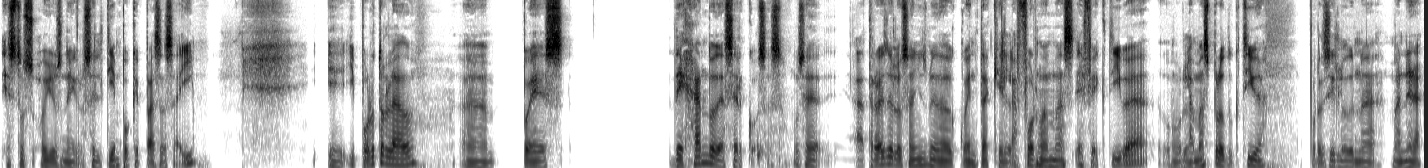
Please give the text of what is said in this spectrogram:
estos hoyos negros, el tiempo que pasas ahí. y por otro lado, ah, pues dejando de hacer cosas. O sea, a través de los años me he dado cuenta que la forma más efectiva o la más productiva, por decirlo de una manera,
